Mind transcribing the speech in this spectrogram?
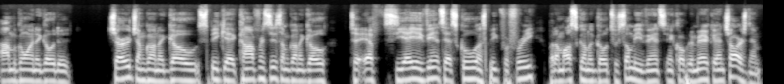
I'm going to go to church. I'm going to go speak at conferences. I'm going to go to FCA events at school and speak for free, but I'm also going to go to some events in corporate America and charge them.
